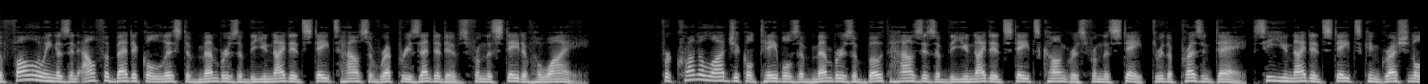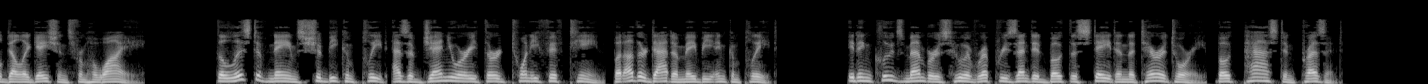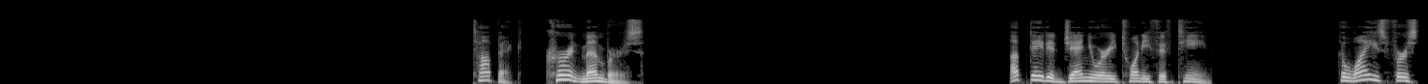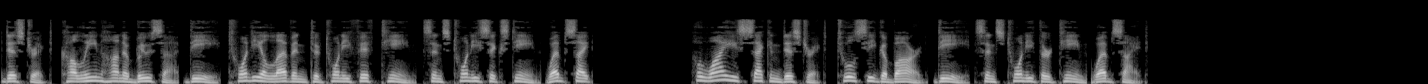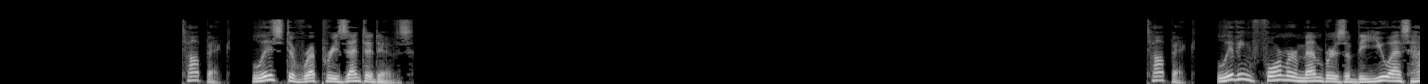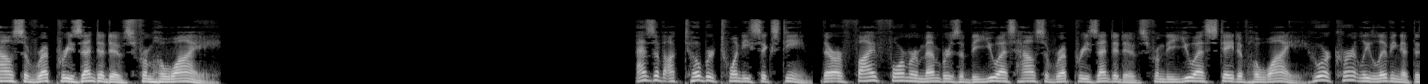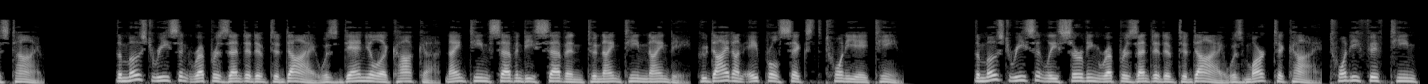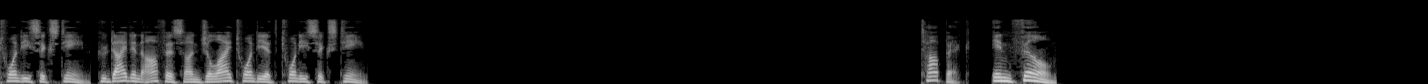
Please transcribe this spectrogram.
The following is an alphabetical list of members of the United States House of Representatives from the state of Hawaii. For chronological tables of members of both houses of the United States Congress from the state through the present day, see United States congressional delegations from Hawaii. The list of names should be complete as of January 3, 2015, but other data may be incomplete. It includes members who have represented both the state and the territory, both past and present. Current members Updated January 2015 Hawaii's 1st District, Colleen Hanabusa D 2011 to 2015 since 2016 website. Hawaii's 2nd District, Tulsi Gabbard D since 2013 website. Topic. List of representatives Living former members of the U.S. House of Representatives from Hawaii As of October 2016, there are five former members of the U.S. House of Representatives from the U.S. state of Hawaii who are currently living at this time. The most recent representative to die was Daniel Akaka (1977–1990), who died on April 6, 2018. The most recently serving representative to die was Mark Takai (2015–2016), who died in office on July 20, 2016. Topic: In film.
